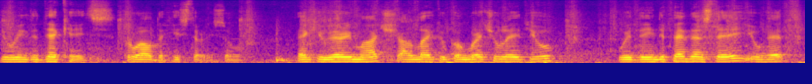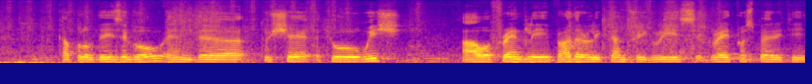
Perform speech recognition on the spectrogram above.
during the decades throughout the history. So thank you very much. I would like to congratulate you with the Independence Day you had a couple of days ago and uh, to share, to wish our friendly, brotherly country, Greece, great prosperity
